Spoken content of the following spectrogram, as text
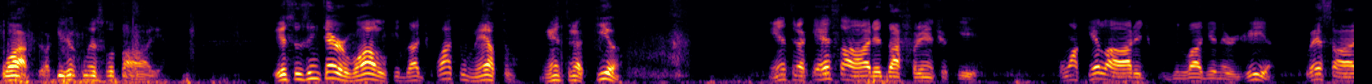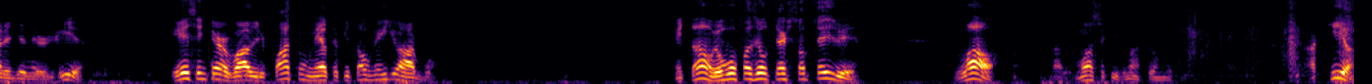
quatro. Aqui já começou outra área. Esses intervalos que dá de 4 metros entre aqui, ó, entre aqui, essa área da frente aqui com aquela área de, de lá de energia, com essa área de energia, esse intervalo de 4 metros aqui o veio de água. Então, eu vou fazer o teste só para vocês verem. Lá, ó, mostra aqui na câmera. Aqui, ó,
